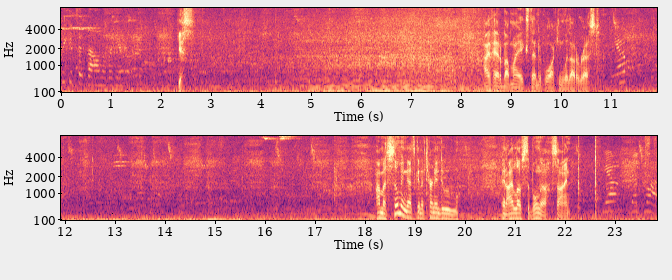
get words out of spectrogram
we could sit down over here. Yes. I've had about my extent of walking without a rest. Yep. I'm assuming that's going to turn into an I love Sibonga sign. Yeah, that's what.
